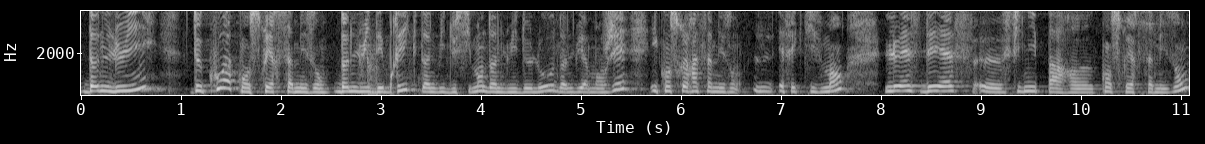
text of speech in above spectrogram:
Donne-lui de quoi construire sa maison. Donne-lui des briques, donne-lui du ciment, donne-lui de l'eau, donne-lui à manger. Il construira sa maison. Effectivement, le SDF euh, finit par euh, construire sa maison,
